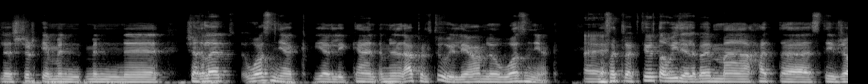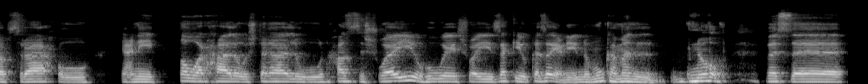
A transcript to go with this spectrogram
للشركة من من آه شغلات وزنياك يلي كان من الأبل 2 اللي عامله وزنياك. أيه. لفترة كتير طويلة لبين ما حتى ستيف جوبز راح ويعني طور حاله واشتغل ونحظ شوي وهو شوي ذكي وكذا يعني إنه مو كمان بنوب بس آه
